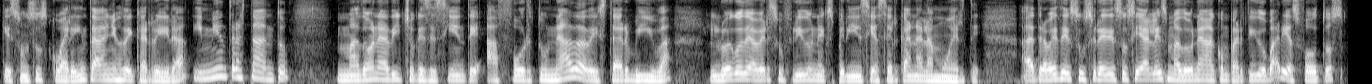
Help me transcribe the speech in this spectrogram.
que son sus 40 años de carrera, y mientras tanto, Madonna ha dicho que se siente afortunada de estar viva luego de haber sufrido una experiencia cercana a la muerte. A través de sus redes sociales, Madonna ha compartido varias fotos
